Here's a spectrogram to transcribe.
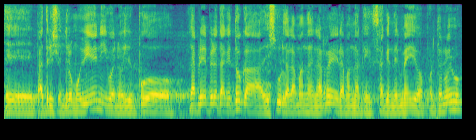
eh, Patricio entró muy bien y bueno, y pudo. La primera pelota que toca de zurda la manda en la red, la manda que saquen del medio a Puerto Nuevo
